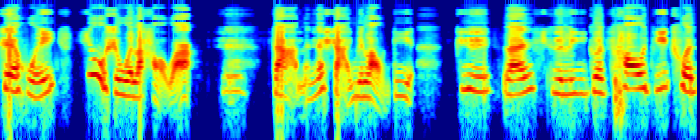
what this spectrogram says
这回就是为了好玩，咱们的傻鱼老弟。居然许了一个超级蠢、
